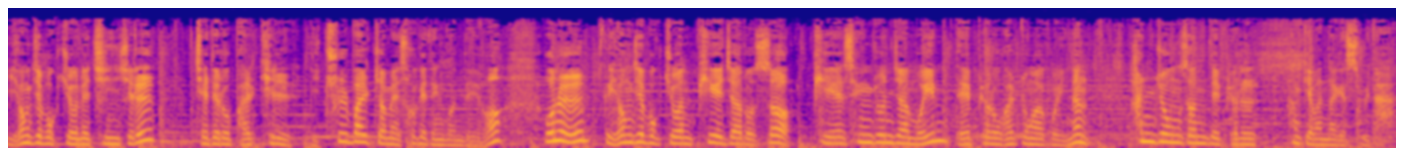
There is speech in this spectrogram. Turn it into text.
이 형제복지원의 진실을 제대로 밝힐 이 출발점에 서게 된 건데요. 오늘 그 형제복지원 피해자로서 피해 생존자 모임 대표로 활동하고 있는 한종선 대표를 함께 만나겠습니다.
